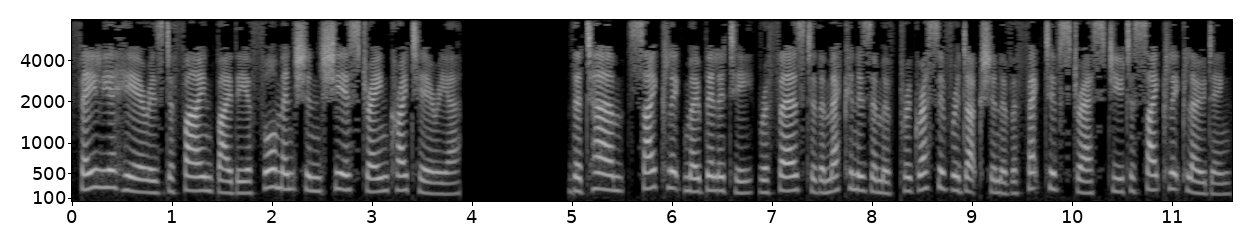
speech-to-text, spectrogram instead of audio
Failure here is defined by the aforementioned shear strain criteria. The term cyclic mobility refers to the mechanism of progressive reduction of effective stress due to cyclic loading.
